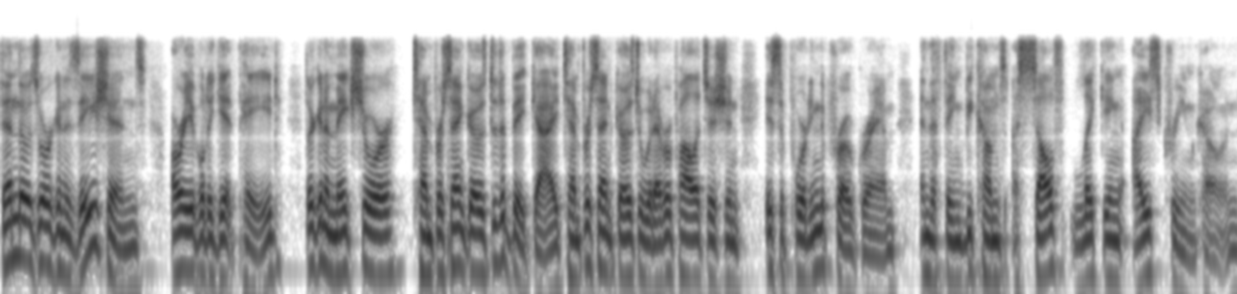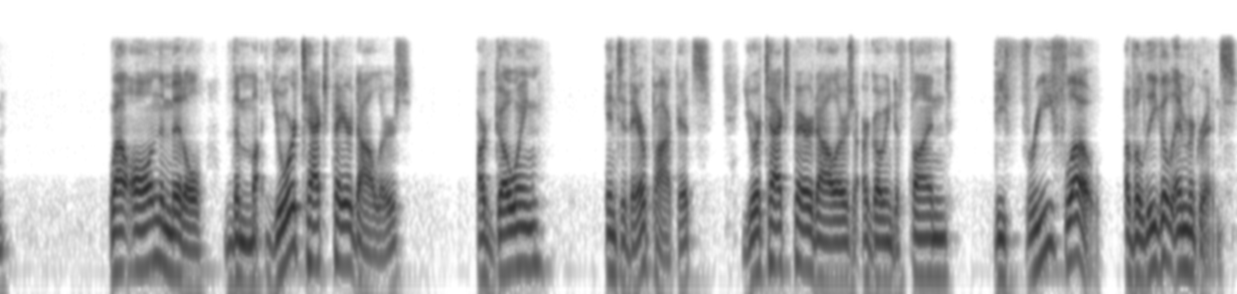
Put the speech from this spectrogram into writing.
Then those organizations are able to get paid. They're going to make sure 10% goes to the big guy, 10% goes to whatever politician is supporting the program, and the thing becomes a self licking ice cream cone while all in the middle, the your taxpayer dollars are going into their pockets. Your taxpayer dollars are going to fund the free flow of illegal immigrants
